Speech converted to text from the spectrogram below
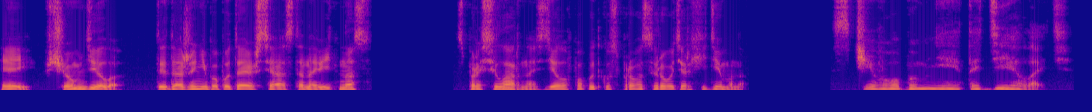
«Эй, в чем дело? Ты даже не попытаешься остановить нас?» Спросил Арна, сделав попытку спровоцировать архидемона. «С чего бы мне это делать?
